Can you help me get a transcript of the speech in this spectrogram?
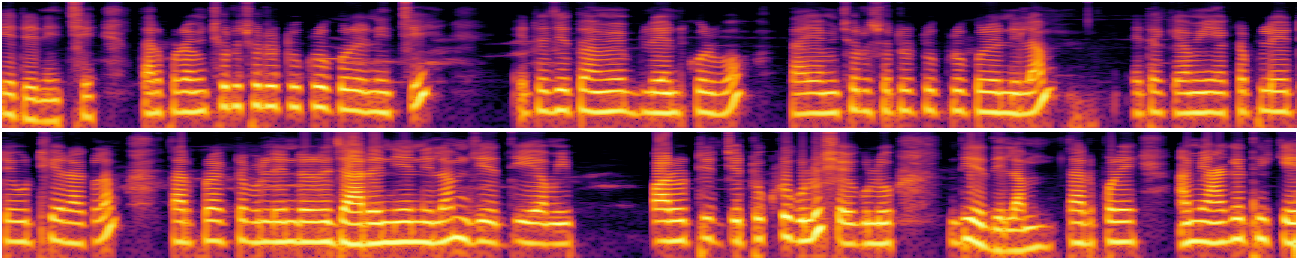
কেটে নিচ্ছি। তারপর আমি ছোট ছোট টুকরো করে নিচ্ছি। এটা যেহেতু আমি ব্লেন্ড করব, তাই আমি ছোট ছোট টুকরো করে নিলাম। এটাকে আমি একটা প্লেটে উঠিয়ে রাখলাম। তারপর একটা ব্লেন্ডারে জারে নিয়ে নিলাম, যে দিয়ে আমি পাউরুটির যে টুকরোগুলো সেগুলো দিয়ে দিলাম। তারপরে আমি আগে থেকে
